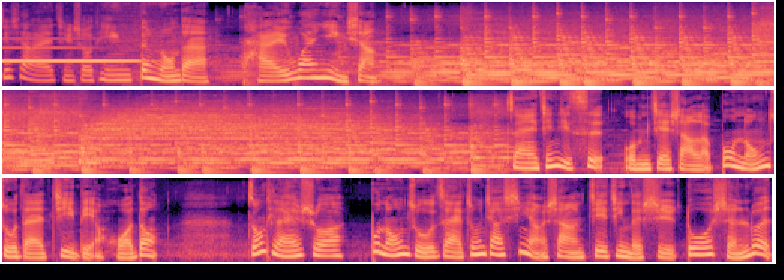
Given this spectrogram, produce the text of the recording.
接下来，请收听邓荣的《台湾印象》。在前几次，我们介绍了布农族的祭典活动。总体来说，布农族在宗教信仰上接近的是多神论。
